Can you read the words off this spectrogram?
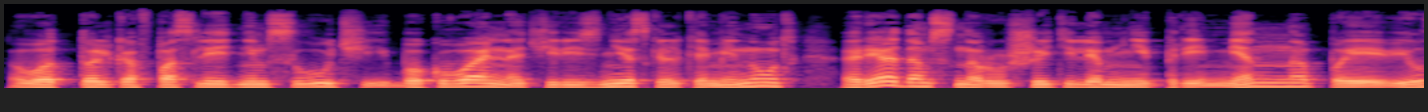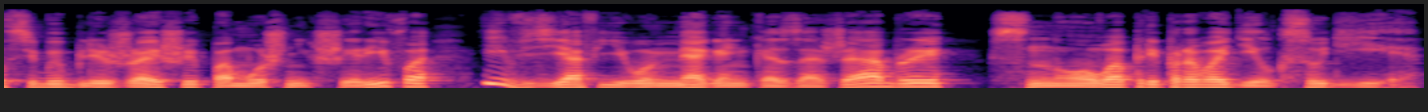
Вот только в последнем случае, буквально через несколько минут, рядом с нарушителем непременно появился бы ближайший помощник шерифа и, взяв его мягонько за жабры, снова припроводил к судье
